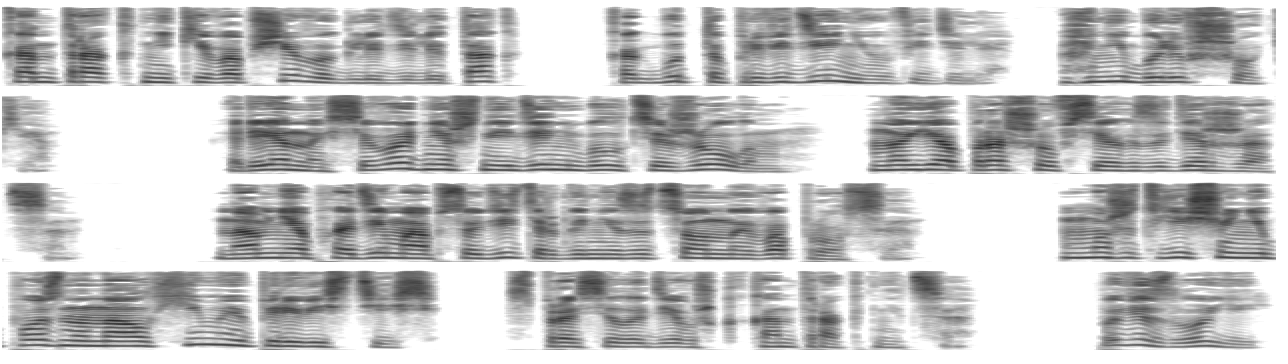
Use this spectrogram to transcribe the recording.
Контрактники вообще выглядели так, как будто привидение увидели. Они были в шоке. «Рена, сегодняшний день был тяжелым, но я прошу всех задержаться. Нам необходимо обсудить организационные вопросы». «Может, еще не поздно на алхимию перевестись?» — спросила девушка-контрактница. Повезло ей.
